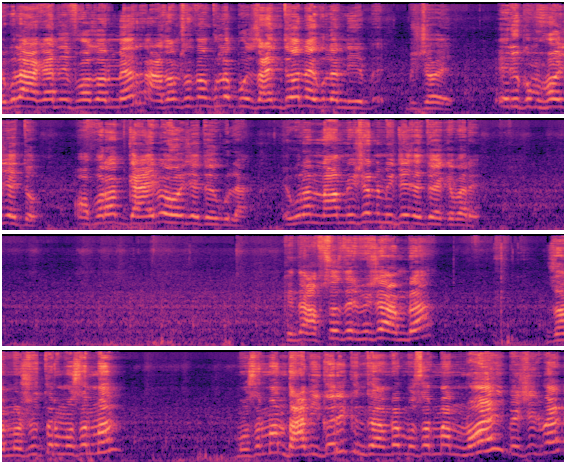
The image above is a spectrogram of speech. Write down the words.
এগুলো আগামী প্রজন্মের আদম সন্তানগুলো জানতেও না এগুলো নিয়ে বিষয়ে। এরকম হয়ে যেত অপরাধ গায়েবে হয়ে যেত এগুলা। এগুলোর নাম নিশানে মিটে যেত একেবারে। কিন্তু আফসোসের বিষয়, আমরা জন্মসূত্র মুসলমান মুসলমান দাবি করি, কিন্তু আমরা মুসলমান নয় বেশিরভাগ।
